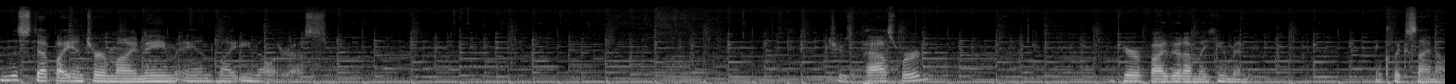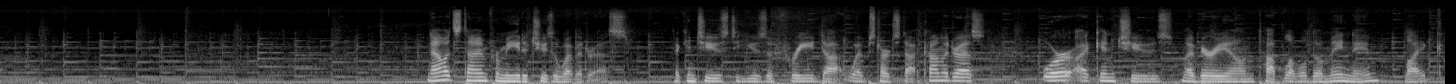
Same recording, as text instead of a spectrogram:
In this step, I enter my name and my email address. Choose a password. Verify that I'm a human and click sign up. Now it's time for me to choose a web address. I can choose to use a free .webstarts.com address or I can choose my very own top level domain name like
